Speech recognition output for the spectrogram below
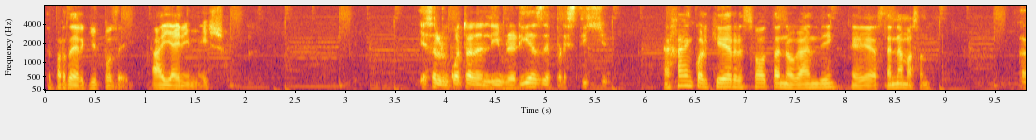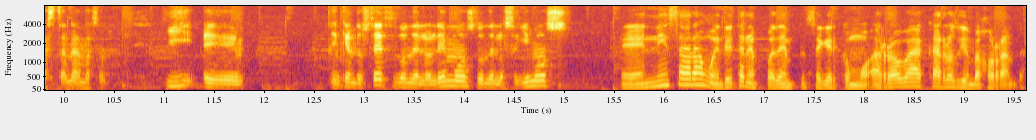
de parte del equipo de iAnimation. Ya se lo encuentran en librerías de prestigio. Ajá, en cualquier sótano, Gandhi, eh, hasta en Amazon. Hasta en Amazon. Y eh, ¿en qué anda usted? ¿Dónde lo leemos? ¿Dónde lo seguimos? En Instagram o en Twitter me pueden seguir como arroba carlos-ramber.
